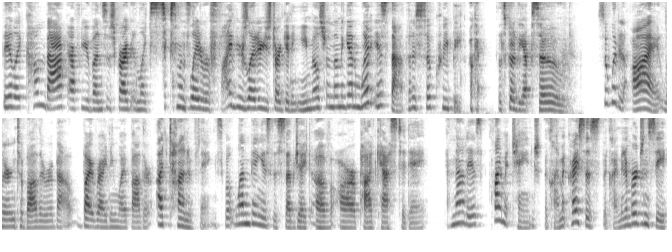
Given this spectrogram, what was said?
They like come back after you've unsubscribed and like six months later or five years later, you start getting emails from them again. What is that? That is so creepy. Okay, let's go to the episode. So, what did I learn to bother about by writing Why Bother? A ton of things. But one thing is the subject of our podcast today, and that is climate change, the climate crisis, the climate emergency,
